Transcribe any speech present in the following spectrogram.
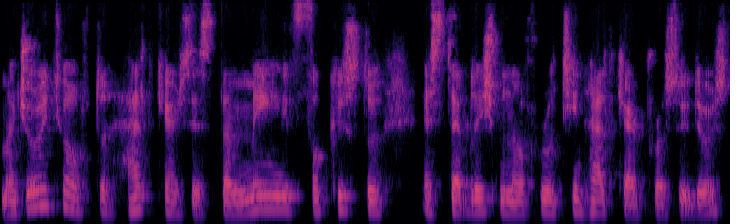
majority of the healthcare system mainly focused to establishment of routine healthcare procedures.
